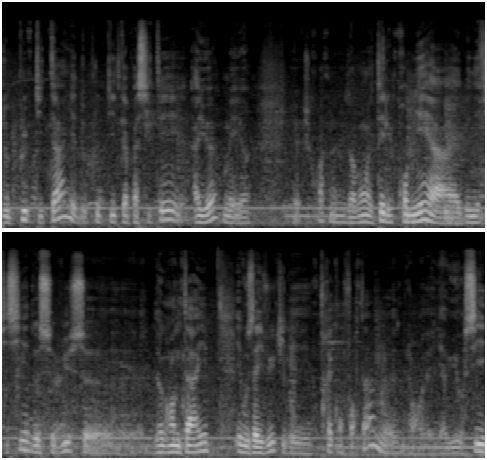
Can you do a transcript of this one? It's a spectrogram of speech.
de plus petite taille et de plus petite capacité ailleurs, mais je crois que nous avons été les premiers à bénéficier de ce bus de grande taille. Et vous avez vu qu'il est très confortable. il y a eu aussi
